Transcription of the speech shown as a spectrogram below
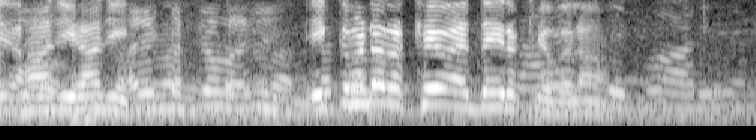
ਇਹ ਹਾਂਜੀ। ਹਾਂਜੀ ਅਜੇ ਜੀ। ਇੱਕ ਮਿੰਟ ਰੱਖਿਓ ਐਦਾਂ ਹੀ ਰੱਖਿਓ ਪਹਿਲਾਂ। ਦੇਖੋ ਆ ਰਹੀ ਹੈ ਨਾ।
